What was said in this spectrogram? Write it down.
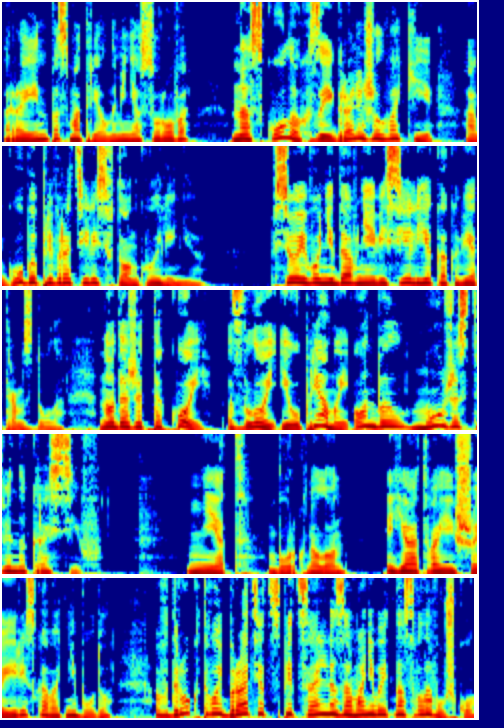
Рейн посмотрел на меня сурово. На скулах заиграли желваки, а губы превратились в тонкую линию. Все его недавнее веселье как ветром сдуло, но даже такой, злой и упрямый, он был мужественно красив. «Нет», — буркнул он, — «я твоей шеей рисковать не буду. Вдруг твой братец специально заманивает нас в ловушку.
